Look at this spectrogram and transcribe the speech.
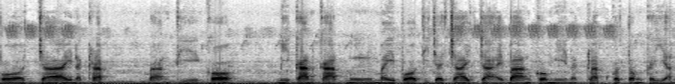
พอใช้นะครับ บางทีก็มีการขาดมือไม่พอที่จะใช้จ่ายบ้างก็มีนะครับ ก็ต้องขยัน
